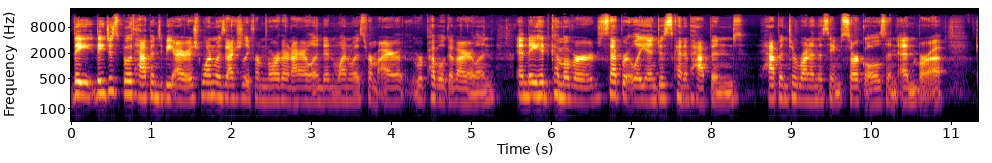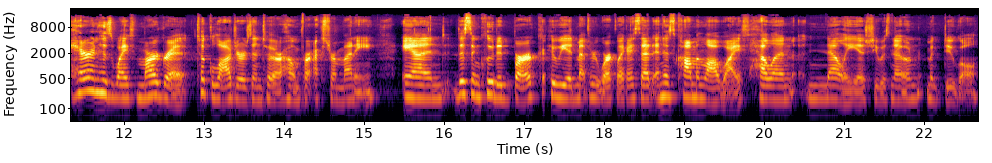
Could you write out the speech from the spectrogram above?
they, they just both happened to be Irish. One was actually from Northern Ireland, and one was from Ire- Republic of Ireland. And they had come over separately and just kind of happened happened to run in the same circles in Edinburgh. Hare and his wife Margaret took lodgers into their home for extra money. And this included Burke, who he had met through work, like I said, and his common law wife, Helen Nellie, as she was known, McDougall.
